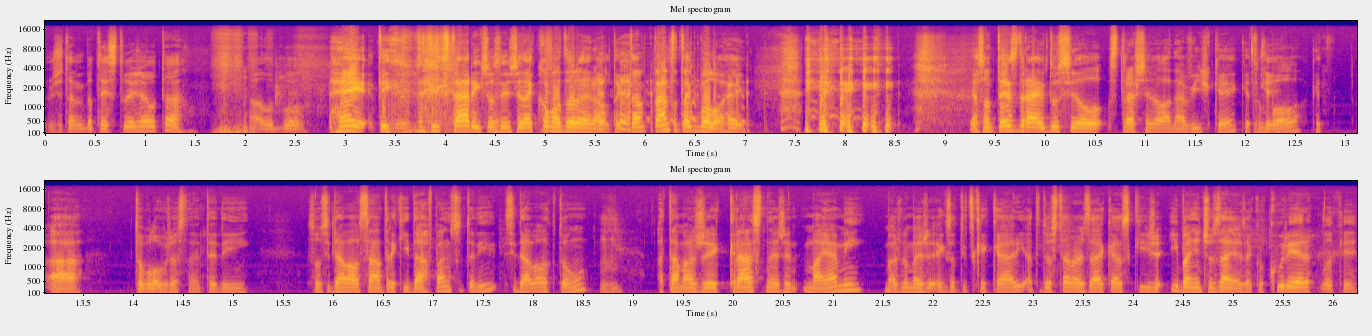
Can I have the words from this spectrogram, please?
že tam iba testuješ auta? Alebo... Hej, tých, tých starých, čo si ešte na Commodore hral, tak tam, tam to tak bolo, hej. ja som Test Drive dusil strašne veľa na výške, keď som Ok. bol. Keď, a to bolo úžasné. Tedy som si dával soundtracky Daft Punk, som tedy si dával k tomu. Mhm. A tam máš, že krásne, že Miami, máš normálne, že exotické káry a ty dostávaš zákazky, že iba niečo zaniesť, ako kuriér, OK.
